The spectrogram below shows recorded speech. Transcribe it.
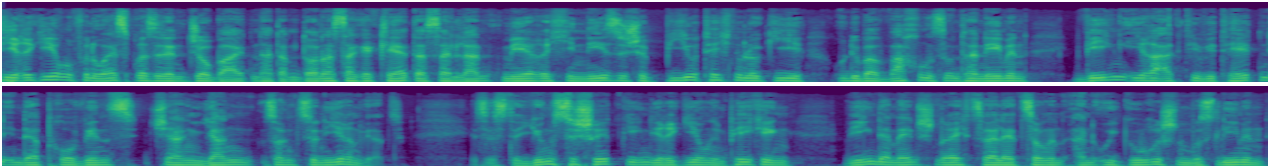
Die Regierung von US-Präsident Joe Biden hat am Donnerstag erklärt, dass sein Land mehrere chinesische Biotechnologie- und Überwachungsunternehmen wegen ihrer Aktivitäten in der Provinz Xinjiang sanktionieren wird. Es ist der jüngste Schritt gegen die Regierung in Peking wegen der Menschenrechtsverletzungen an uigurischen Muslimen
